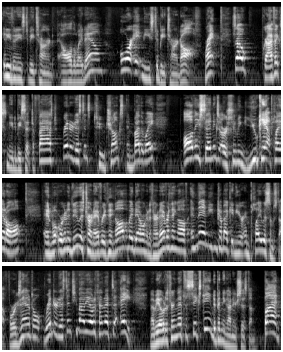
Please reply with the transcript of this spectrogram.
it either needs to be turned all the way down, or it needs to be turned off, right? So, graphics need to be set to fast, render distance, two chunks, and by the way, all these settings are assuming you can't play at all. And what we're going to do is turn everything all the way down. We're going to turn everything off. And then you can come back in here and play with some stuff. For example, render distance, you might be able to turn that to 8. You might be able to turn that to 16, depending on your system. But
